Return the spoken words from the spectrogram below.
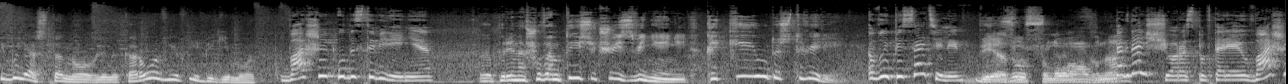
и были остановлены Коровьев и Бегемот. Ваши удостоверения. Э, Приношу вам тысячу извинений. Какие удостоверения? Вы писатели? Безусловно. Тогда еще раз повторяю, ваши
